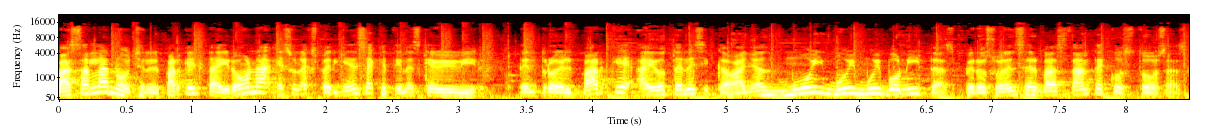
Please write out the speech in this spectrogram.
Pasar la noche en el Parque Tayrona es una experiencia que tienes que vivir. Dentro del parque hay hoteles y cabañas muy muy muy bonitas, pero suelen ser bastante costosas.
